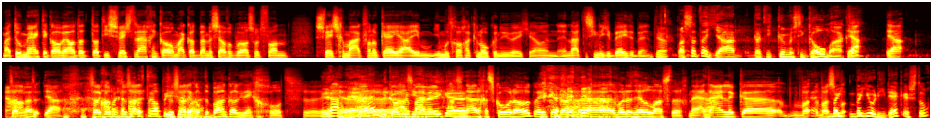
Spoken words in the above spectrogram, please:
Maar toen merkte ik al wel dat, dat die switch eraan ging komen. Maar ik had bij mezelf ook wel een soort van switch gemaakt van... Oké, ja, je, je moet gewoon gaan knokken nu, weet je wel. En, en laten zien dat je beter bent. Was dat dat jaar dat die Cummins die goal maakte? Ja, ja. Ja, toen- ja. Zat ik op, Aardig- aardig trappie, toen zat ik op de bank ook. Ik denk, god. eh, Ja, je, hè? eh, komende hij paar nou- weken- Als hij nou gaat scoren ook, weet je, dan eh, wordt het heel lastig. Nou, ja, uiteindelijk eh, wa- was... Bij, bij Jordi Dekkers, toch?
